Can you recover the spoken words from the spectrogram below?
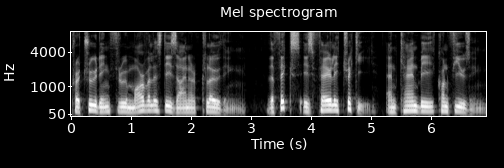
protruding through Marvelous Designer clothing. The fix is fairly tricky and can be confusing.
